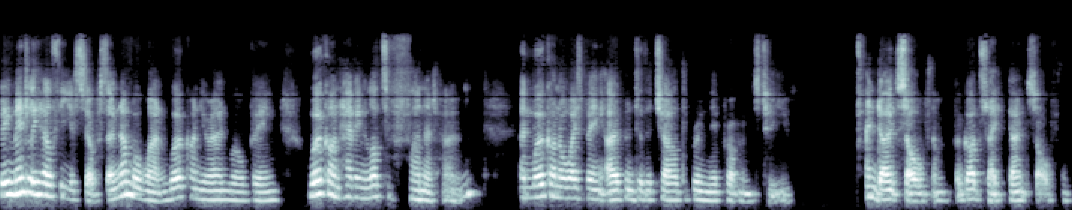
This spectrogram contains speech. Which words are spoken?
be mentally healthy yourself. So, number one, work on your own well being, work on having lots of fun at home, and work on always being open to the child to bring their problems to you. And don't solve them. For God's sake, don't solve them.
